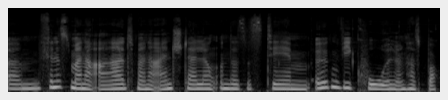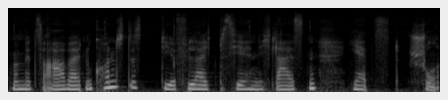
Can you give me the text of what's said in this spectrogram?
ähm, findest meine Art, meine Einstellung, unser System irgendwie cool und hast Bock mit mir zu arbeiten, konntest es dir vielleicht bis hierhin nicht leisten, jetzt schon.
